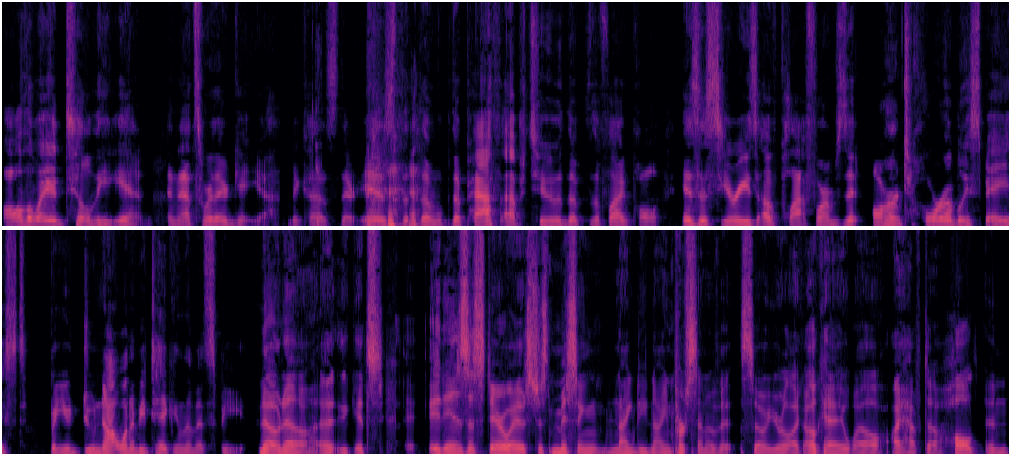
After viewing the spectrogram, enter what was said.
all- the way until the end, and that's where they get you because there is the, the the path up to the the flagpole is a series of platforms that aren't horribly spaced, but you do not want to be taking them at speed. No, no, uh, it's it is a stairway. It's just missing ninety nine percent of it. So you're like, okay, well, I have to halt and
